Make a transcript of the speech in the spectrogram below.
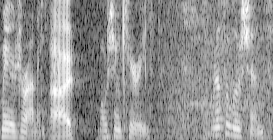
Mayor Giarrante. Aye. Motion carried. Resolutions.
